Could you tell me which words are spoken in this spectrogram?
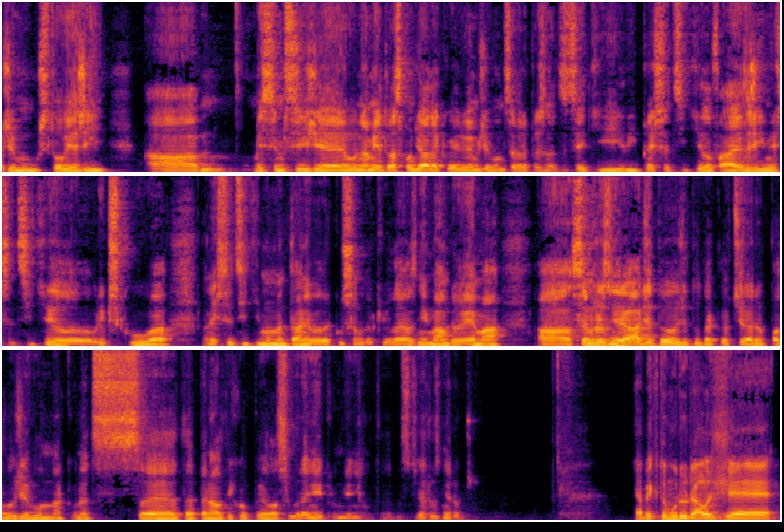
že mu ústvo věří a myslím si, že na mě to aspoň dělá takový dojem, že on se v reprezentaci cítí líp, než se cítil v AS Řím, než se cítil v Lipsku a, a než se cítí momentálně v Leverkusenu. Tak já z něj mám dojem a, a jsem hrozně rád, že to, že to takhle včera dopadlo, že on nakonec se té penalty chopil a suverénně ji proměnil. To je prostě hrozně dobře. Já bych k tomu dodal, že eh,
